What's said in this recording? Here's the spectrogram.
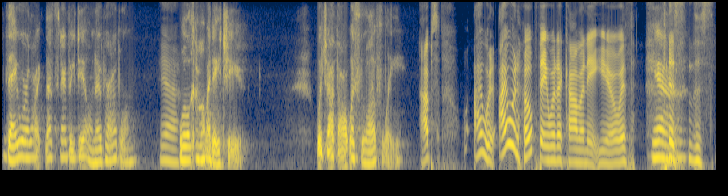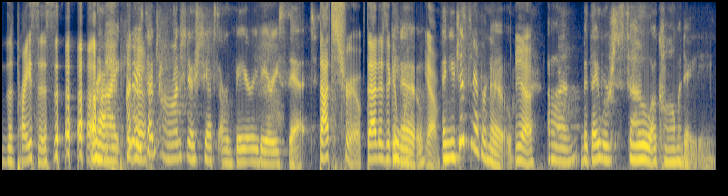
they were like, "That's no big deal, no problem. Yeah, We'll accommodate you," which I thought was lovely. Abs- I would I would hope they would accommodate you with Yeah. this, this the prices. Right. I know sometimes, you know, chefs are very, very set, That's true. That is a good you know, point. Yeah. and you just never know. Yeah. Um, but they were so accommodating.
